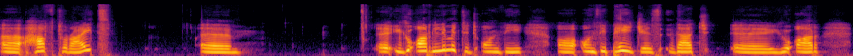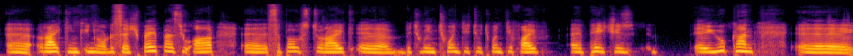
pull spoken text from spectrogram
have to write um, uh, you are limited on the uh, on the pages that uh, you are writing in your research papers. You are supposed to write between 20 to 25 pages uh, you can uh,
